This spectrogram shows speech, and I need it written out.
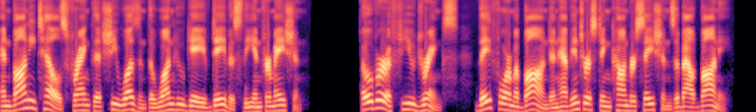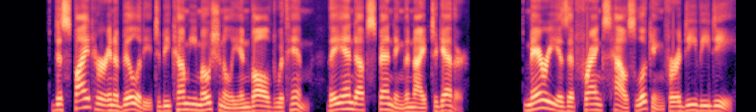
and Bonnie tells Frank that she wasn't the one who gave Davis the information. Over a few drinks, they form a bond and have interesting conversations about Bonnie. Despite her inability to become emotionally involved with him, they end up spending the night together. Mary is at Frank's house looking for a DVD.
